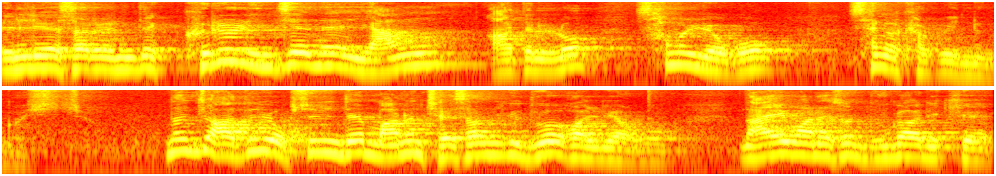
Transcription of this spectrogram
엘리야살이었는데 그를 이제 내 양 아들로 삼으려고 생각하고 있는 것이죠. 난 이제 아들이 없으니 내 많은 재산 이게 누가 관리하고 나에 관해서 누가 이렇게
